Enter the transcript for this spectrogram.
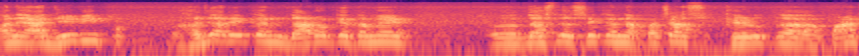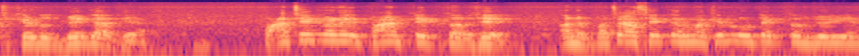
અને આ જેવી હજાર એકર, ધારો કે તમે દસ દસ એકરના પચાસ ખેડૂત પાંચ ખેડૂત ભેગા થયા. પાંચ એકરે પાંચ ટ્રેક્ટર છે. અને પચાસ એકરમાં કેટલું ટ્રેક્ટર જોઈએ?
